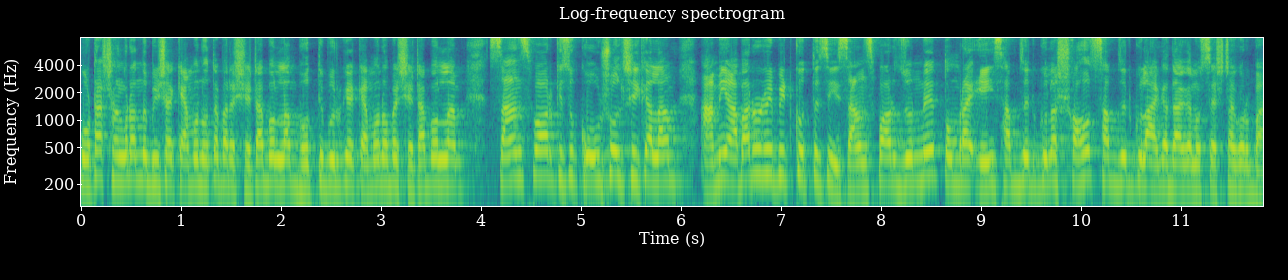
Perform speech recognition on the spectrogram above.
কোটা সংক্রান্ত বিষয় কেমন হতে পারে সেটা বললাম, ভর্তি পরীক্ষা কেমন হবে সেটা বললাম চান্স পাওয়ার কিছু কৌশল শিখালাম, আমি আবারও রিপিট করতেছি চান্স পাওয়ার জন্য তোমরা এই সাবজেক্টগুলো, সহজ সাবজেক্টগুলো আগে দাগানোর চেষ্টা করবা।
